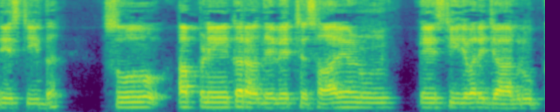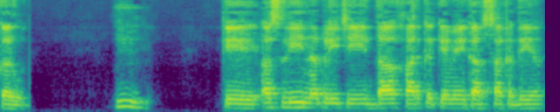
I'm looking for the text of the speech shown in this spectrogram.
ਇਸ ਚੀਜ਼ ਦਾ। ਸੋ ਆਪਣੇ ਘਰਾਂ ਦੇ ਵਿੱਚ ਸਾਰਿਆਂ ਨੂੰ ਇਸ ਚੀਜ਼ ਬਾਰੇ ਜਾਗਰੂਕ ਕਰੋ। ਹੂੰ। ਕਿ ਅਸਲੀ ਨਕਲੀ ਚੀਜ਼ ਦਾ ਫ਼ਰਕ ਕਿਵੇਂ ਕਰ ਸਕਦੇ ਆ।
